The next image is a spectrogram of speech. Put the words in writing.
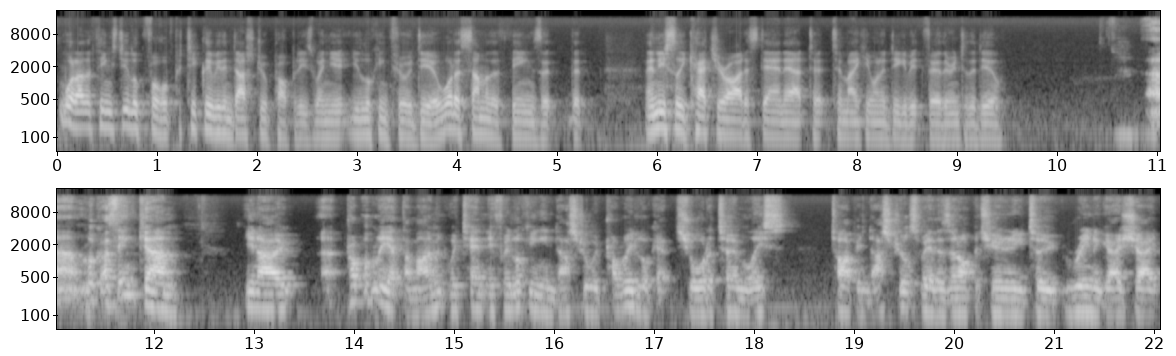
What other things do you look for, particularly with industrial properties, when you, are looking through a deal? What are some of the things that, that initially catch your eye to stand out to, to make you want to dig a bit further into the deal? Um, look, I think, um, you know, uh, probably at the moment we tend, if we're looking industrial, we'd probably look at shorter term lease type industrials where there's an opportunity to renegotiate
